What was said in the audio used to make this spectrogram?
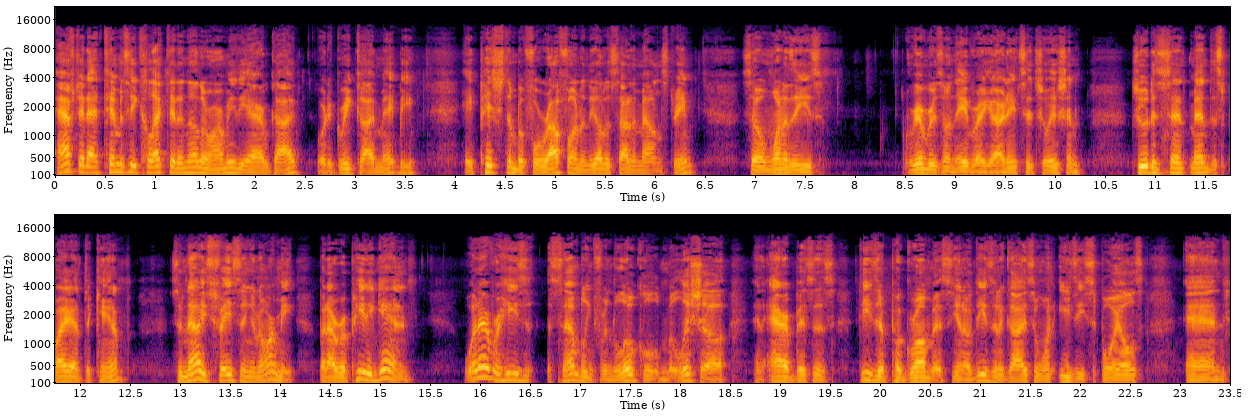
After that, Timothy collected another army, the Arab guy, or the Greek guy, maybe. He pitched them before Rapha on the other side of the mountain stream. So in one of these rivers on the Avar Yarden situation, Judah sent men to spy out the camp. So now he's facing an army. But I repeat again, whatever he's assembling from the local militia and Arab business, these are pogromists. You know, these are the guys who want easy spoils and,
